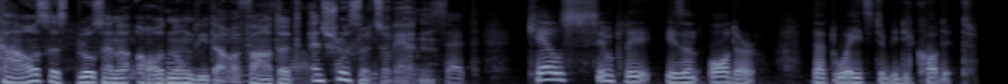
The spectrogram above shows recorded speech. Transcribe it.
Chaos ist bloß eine Ordnung, die darauf wartet, entschlüsselt zu werden. Chaos simply is an order that waits to be decoded.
